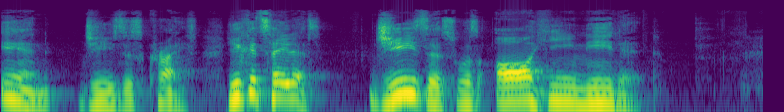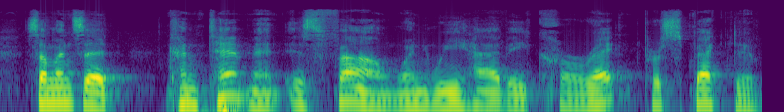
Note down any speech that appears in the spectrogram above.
in Jesus Christ. You could say this Jesus was all he needed. Someone said, Contentment is found when we have a correct perspective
